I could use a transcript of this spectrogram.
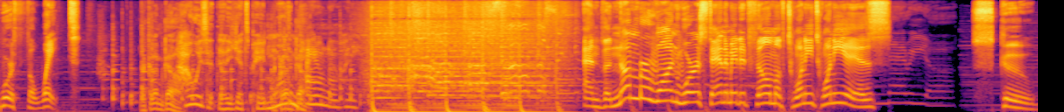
worth the wait. Look at him go. How is it that he gets paid more than him me? I don't know, honey. And the number one worst animated film of 2020 is Scoob.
